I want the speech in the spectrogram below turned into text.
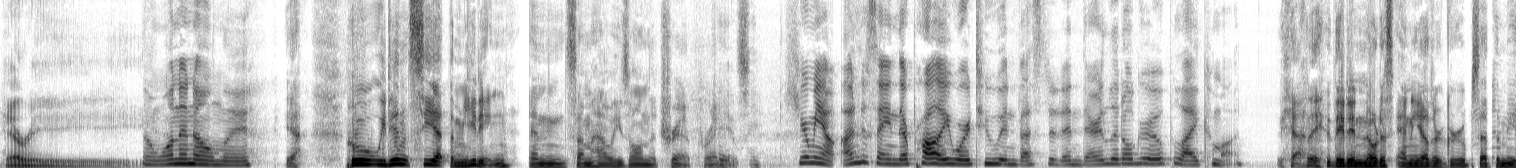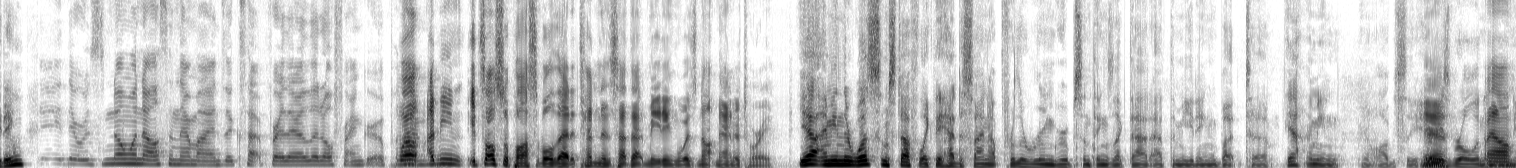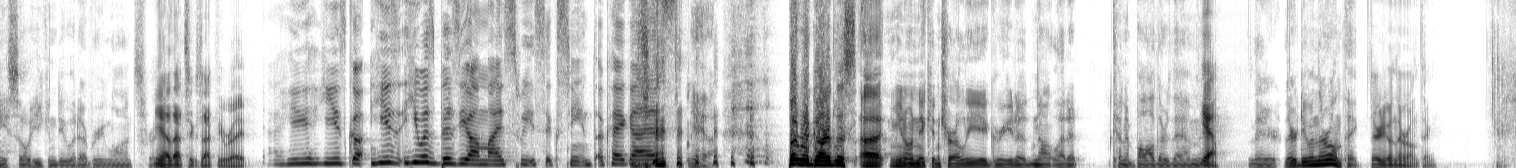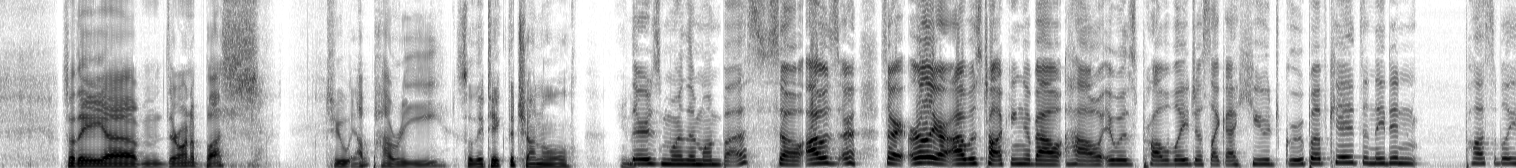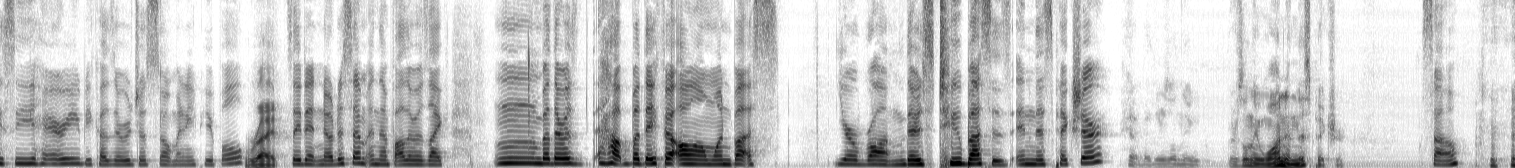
Harry? The one and only. Yeah, who we didn't see at the meeting, and somehow he's on the trip, right? It's- Hear me out. I'm just saying they probably were too invested in their little group. Like, come on. Yeah, they, they didn't notice any other groups at the meeting. There was no one else in their minds except for their little friend group. Well, I'm- I mean, it's also possible that attendance at that meeting was not mandatory. Yeah, I mean, there was some stuff like they had to sign up for the room groups and things like that at the meeting. But uh, yeah, I mean, you know, obviously Harry's rolling in Well- money, so he can do whatever he wants. Right? Yeah, that's exactly right. Yeah, he he's go he's he was busy on my sweet sixteenth. Okay, guys. yeah. But regardless, uh, you know, Nick and Charlie agree to not let it kind of bother them. Yeah. they're they're doing their own thing. They're doing their own thing. So they um, they're on a bus to Yeah. a Paris. So they take the channel. You know, There's more than one bus. So I was uh, sorry earlier. I was talking about how it was probably just like a huge group of kids, and they didn't possibly see Harry because there were just so many people. Right. So they didn't notice him. And then father was like, mm, "But there was how? But they fit all on one bus." You're wrong. There's two buses in this picture. yeah, but there's only there's only one in this picture. So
